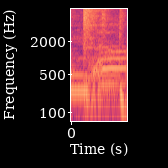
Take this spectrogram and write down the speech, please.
Oh.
